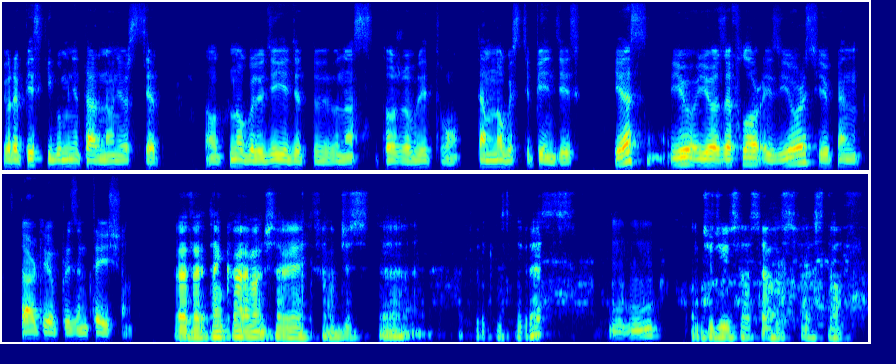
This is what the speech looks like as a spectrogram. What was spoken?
Европейский гуманитарный университет. Вот много людей едет у нас тоже в Литву. Там много стипендий есть. Yes, you, you, the floor is yours. You can start your presentation. Perfect. Thank you very much, Sergey. So I'll just uh, this. Mm -hmm. Introduce ourselves first off.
